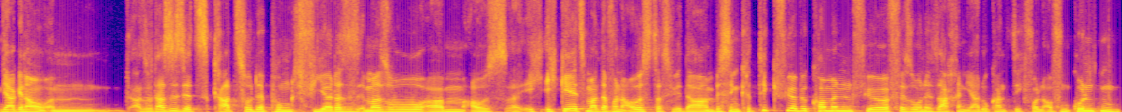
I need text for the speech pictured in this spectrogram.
Ja, genau. Ähm, also das ist jetzt gerade so der Punkt vier. Das ist immer so ähm, aus, äh, ich, ich gehe jetzt mal davon aus, dass wir da ein bisschen Kritik für bekommen, für, für so eine Sachen. Ja, du kannst dich voll auf den Kunden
